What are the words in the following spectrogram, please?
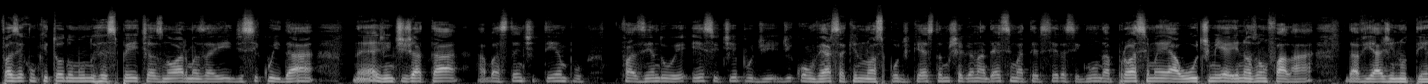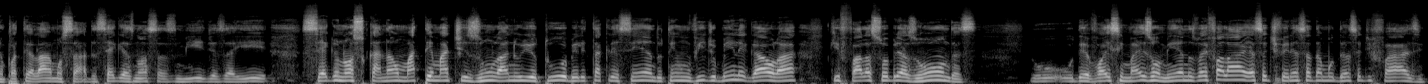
fazer com que todo mundo respeite as normas aí de se cuidar, né? A gente já está há bastante tempo fazendo esse tipo de, de conversa aqui no nosso podcast. Estamos chegando à 13 terceira segunda, a próxima é a última, e aí nós vamos falar da viagem no tempo. Até lá, moçada, segue as nossas mídias aí, segue o nosso canal Matematizum lá no YouTube, ele está crescendo, tem um vídeo bem legal lá que fala sobre as ondas, o, o The Voice mais ou menos vai falar essa diferença da mudança de fase.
